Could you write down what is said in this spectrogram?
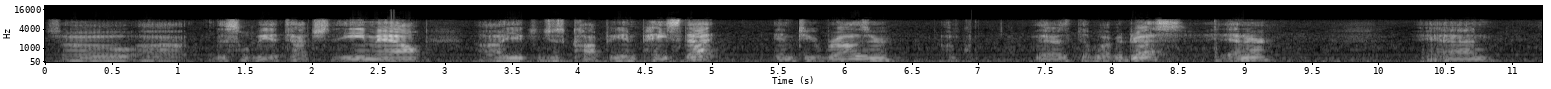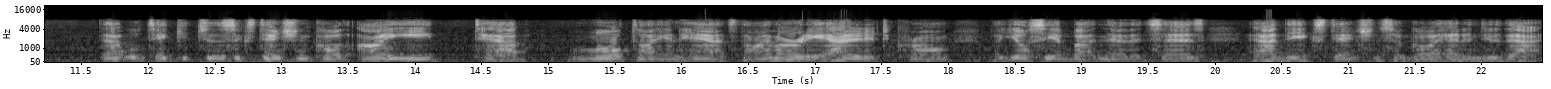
So uh, this will be attached to the email. Uh, you can just copy and paste that into your browser. There's the web address. Hit enter. And that will take you to this extension called IE Tab multi-enhance. Now I've already added it to Chrome, but you'll see a button there that says add the extension, so go ahead and do that.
